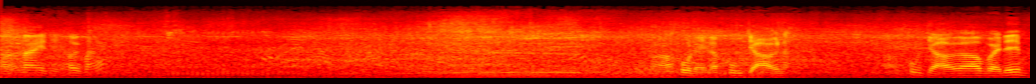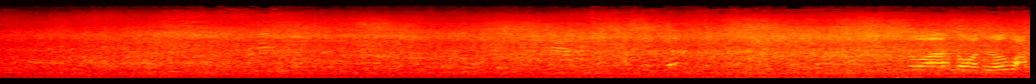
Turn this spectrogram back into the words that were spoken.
À, hôm nay thì hơi vắng. Khu này là khu chợ nè. Ờ, khu chợ ờ, về đêm. Lo lo đâu bạn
